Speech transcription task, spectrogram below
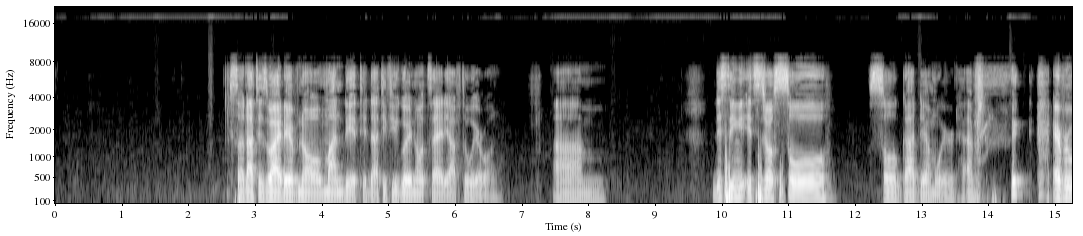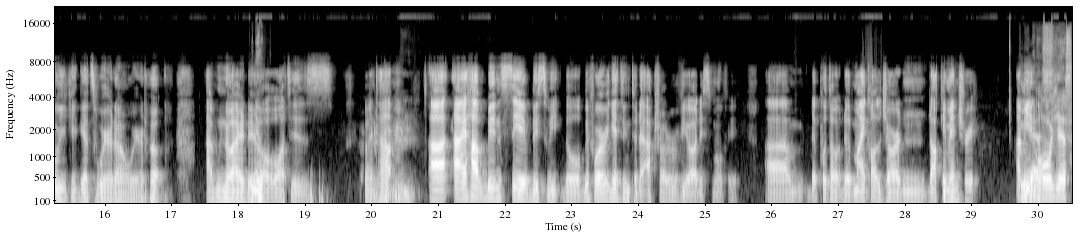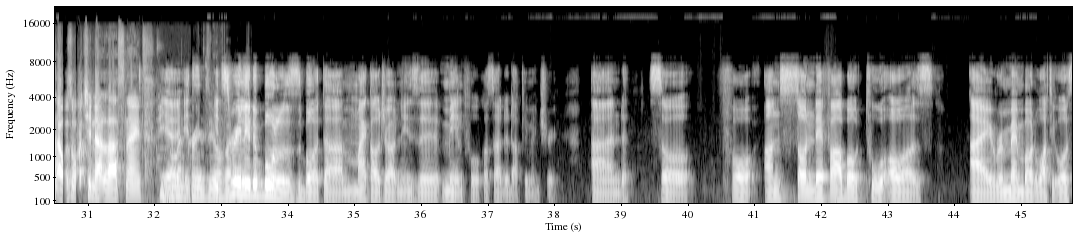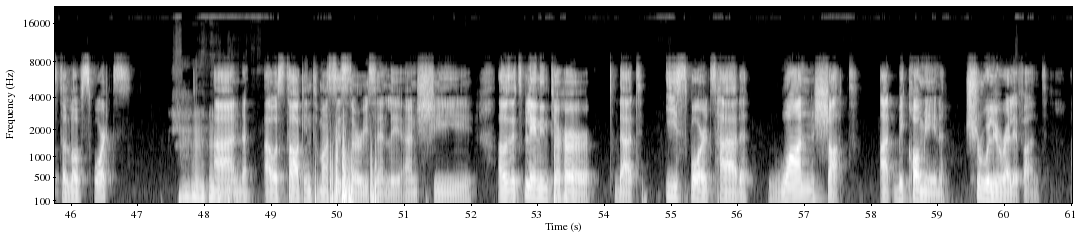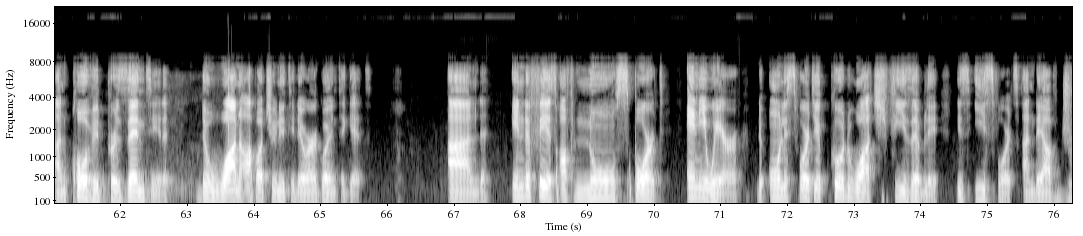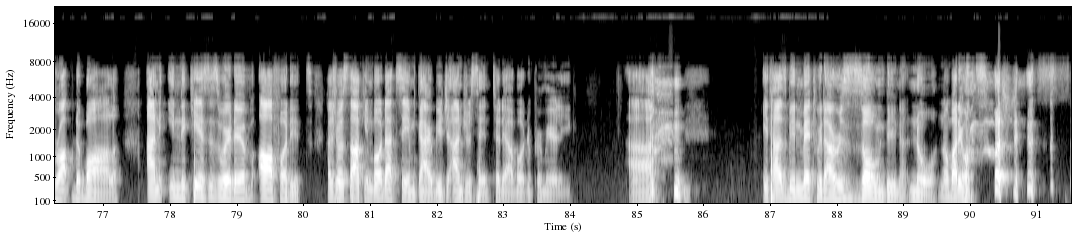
So that is why they've now mandated that if you're going outside, you have to wear one. Um, this thing, it's just so, so goddamn weird. Every week it gets weirder and weirder. I have no idea Yep. what is going to happen. Uh, I have been saved this week though. Before we get into the actual review of this movie, um, they put out the Michael Jordan documentary. I mean, Yes. oh yes i was watching that last night People yeah, it's, crazy it's over really the Bulls, but um, Michael Jordan is the main focus of the documentary. And so for on Sunday for about two hours, I remembered what it was to love sports. and I was talking to my sister recently, and she, I was explaining to her that esports had one shot at becoming truly relevant, and COVID presented the one opportunity they were going to get. And in the face of no sport anywhere, the only sport you could watch feasibly is esports, and they have dropped the ball. And in the cases where they've offered it, because she was talking about that same garbage Andrew said today about the Premier League, uh, it has been met with a resounding no. Nobody wants to watch this.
